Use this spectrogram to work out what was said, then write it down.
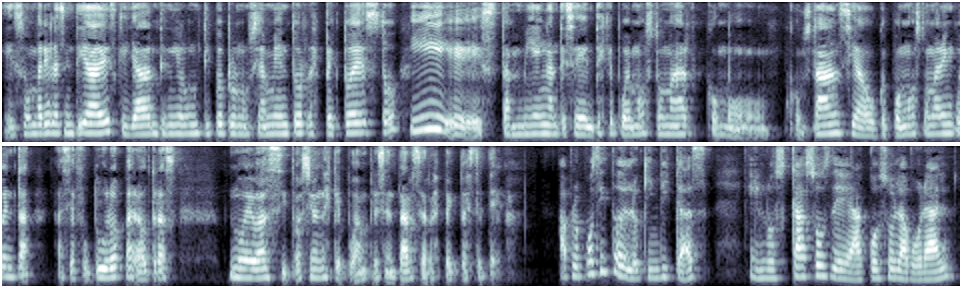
eh, son varias las entidades que ya han tenido algún tipo de pronunciamiento respecto a esto y eh, es también antecedentes que podemos tomar como constancia o que podemos tomar en cuenta hacia futuro para otras nuevas situaciones que puedan presentarse respecto a este tema. A propósito de lo que indicas, en los casos de acoso laboral,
